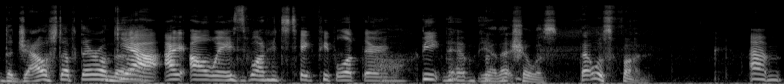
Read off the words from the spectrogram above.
the joust up there on the yeah, I always wanted to take people up there and beat them. yeah that show was that was fun. Um,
